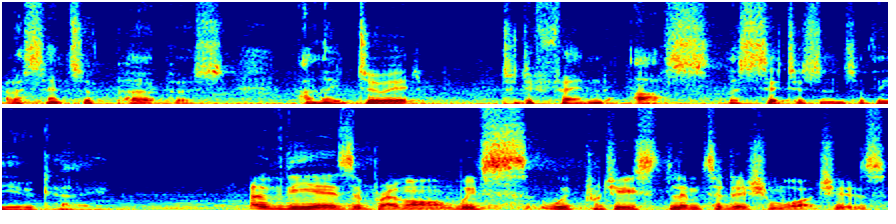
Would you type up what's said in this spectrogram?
and a sense of purpose, and they do it to defend us, the citizens of the UK. Over the years at Bremont, we've, we've produced limited edition watches,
